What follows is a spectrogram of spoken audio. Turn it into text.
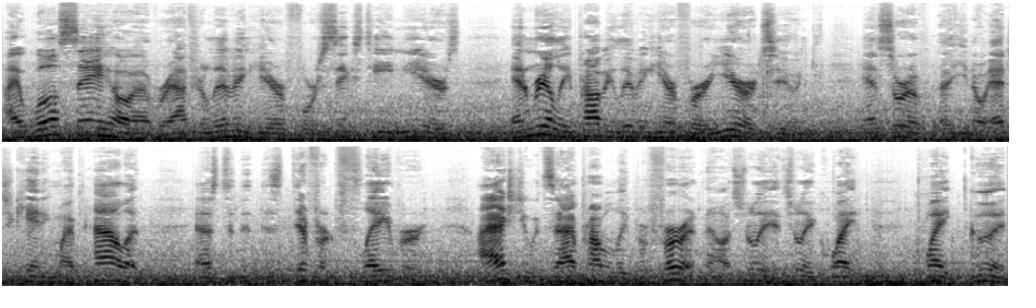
I will say, however, after living here for 16 years, and really probably living here for a year or two, and, and sort of uh, you know educating my palate as to the, this different flavor, I actually would say I probably prefer it now. It's really it's really quite quite good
